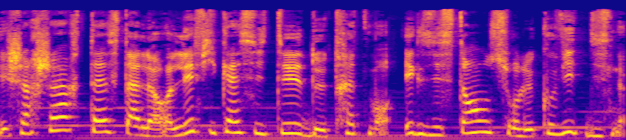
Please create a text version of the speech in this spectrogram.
Les chercheurs testent alors l'efficacité de traitements existants sur le Covid-19.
